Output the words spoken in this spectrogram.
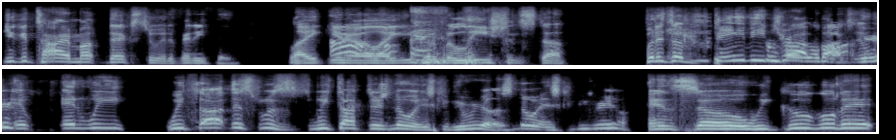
you could tie him up next to it if anything. Like you Oh, know, like you put him a leash and stuff. But it's a baby drop box, and, and- we we thought this was we thought there's no way this could be real. There's no way this could be real. And so we googled it,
